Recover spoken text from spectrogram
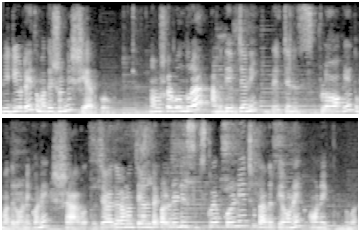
ভিডিওটাই তোমাদের সঙ্গে শেয়ার করব। নমস্কার বন্ধুরা, আমি দেবজানি দেবজানিস ব্লগে তোমাদের অনেক অনেক স্বাগত। যারা যারা আমার চ্যানেলটাকে অলরেডি সাবস্ক্রাইব করে নিয়েছো, তাদেরকে অনেক অনেক ধন্যবাদ।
